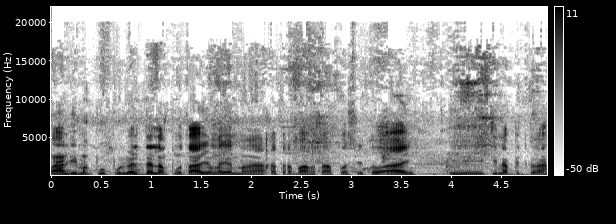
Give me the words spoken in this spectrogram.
Bali magpupulwelda lang po tayo ngayon mga katrabaho tapos ito ay ikinabit ko na.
